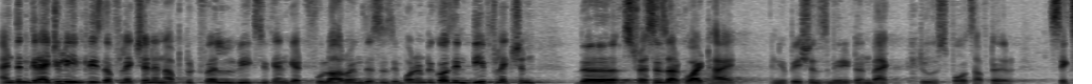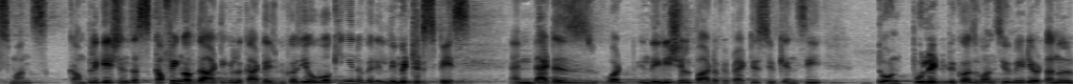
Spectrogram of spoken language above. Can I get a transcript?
and then gradually increase the flexion and up to 12 weeks you can get full ROM. This is important because in deep flexion, the stresses are quite high and your patients may return back to sports after six months complications, the scuffing of the articular cartilage because you're working in a very limited space. And that is what in the initial part of your practice you can see. Don't pull it because once you've made your tunnel,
